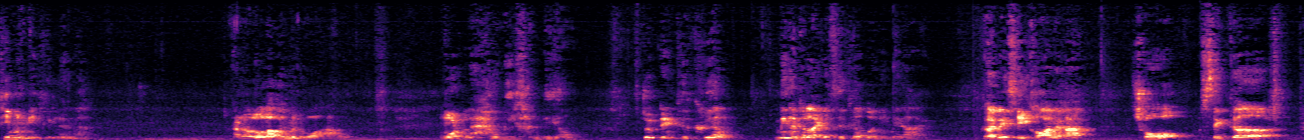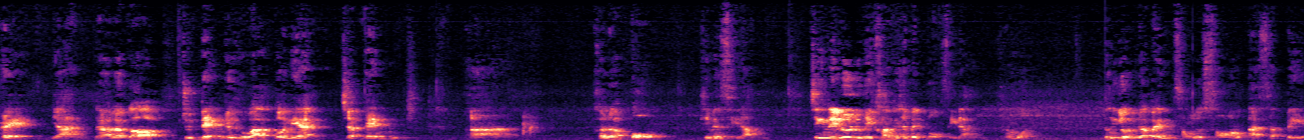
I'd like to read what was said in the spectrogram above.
ที่มันมีคือเรื่องว่าอ่เราต้องเล่าให้มันว้าว หมดแล้วมีคันเดียว จุดเด่นคือเครื่อง มีเงินเท่าไหร่ก็ซื้อเครื่องตัวนี้ไม่ได้ ก็อันนี้สี่ข้อนะครับ โชคสติกเกอร์เพลทยางนะแล้วก็จุดเด่นก็คือว่าตัวเนี้ยจะเป็นเขาเรียกว่าโป่งที่เป็นสีดำ จริงในรุ่นลูบิคอนก็จะเป็นโป่งสีดำทั้งหมดเครื่องยนต์ก็เป็น 2.2 8สปีด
